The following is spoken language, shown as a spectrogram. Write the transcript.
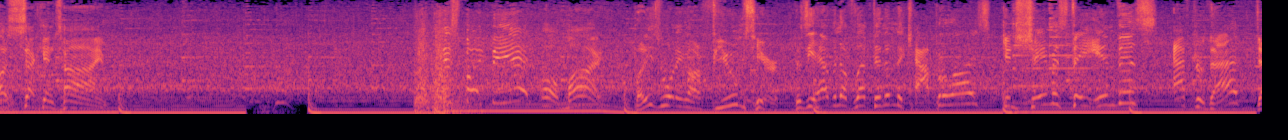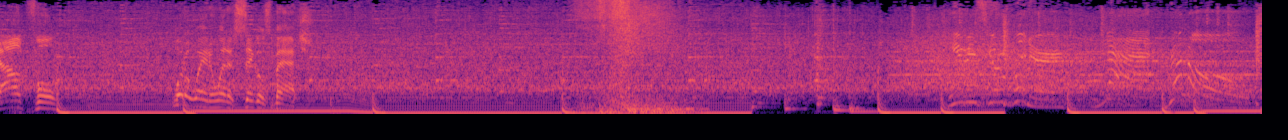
A second time. But he's running on fumes here. Does he have enough left in him to capitalize? Can Sheamus stay in this after that? Doubtful. What a way to win a singles match. Here is your winner, Matt Reynolds.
